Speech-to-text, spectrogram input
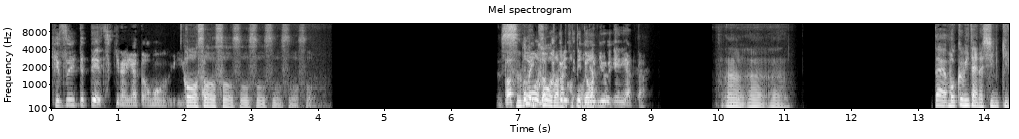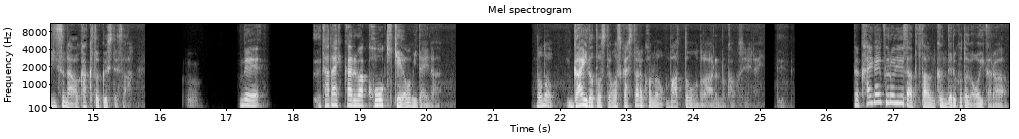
気づいてて好きなんやと思うよ。そうそうそうそうそうそうそう。すごい高度なこと。うんうんうん。だから僕みたいな新規リスナーを獲得してさ。うん、で、宇多田ヒカルはこう聞けよみたいなののガイドとしてもしかしたらこのバットモードがあるのかもしれないっていう。だ海外プロデューサーと多分組んでることが多いから、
